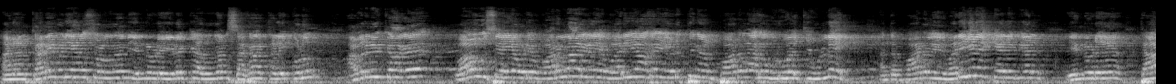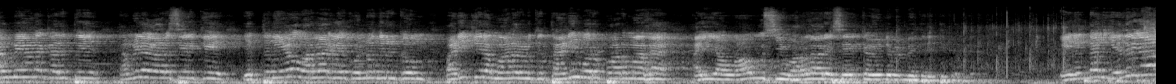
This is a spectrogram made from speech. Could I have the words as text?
ஆனால் கலை வழியாக சொல்வதுதான் என்னுடைய இலக்கு. அதுதான் சகா கலைக்குழு. அவர்களுக்காக வாவு செய்யவுடைய வரலாறுகளை வரியாக எடுத்து நான் பாடலாக உருவாக்கி உள்ளேன் அந்த பாடலின் வரிகளை கேளுங்கள். என்னுடைய தாழ்மையான அரசிற்கு எத்தனையோ வரலாறுகளை கொண்டு வந்திருக்கும் படிக்கிற மாணவர்களுக்கு தனி ஒரு பாடமாக ஐயா வாவுசி வரலாறை சேர்க்க வேண்டும் என்பதை தெரிவித்துக் கொள்கிறேன். ஏனென்றால் எதிர்கால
